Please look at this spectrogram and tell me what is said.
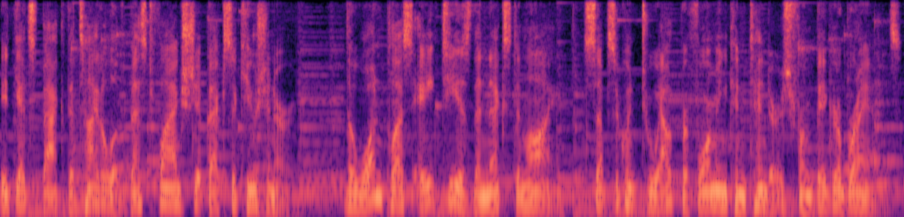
it gets back the title of Best Flagship Executioner. The OnePlus 8T is the next in line, subsequent to outperforming contenders from bigger brands.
